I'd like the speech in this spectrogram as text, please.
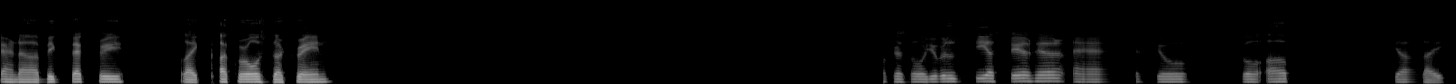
and a big factory like across the train okay so you will see a stair here and if you go up yeah like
